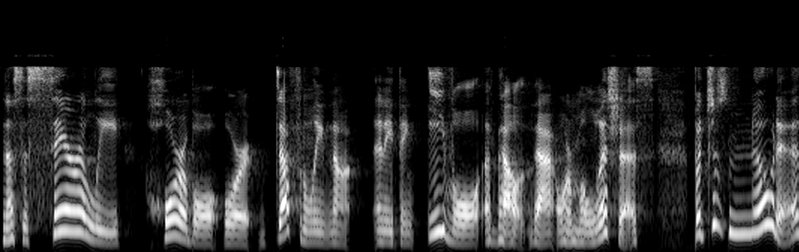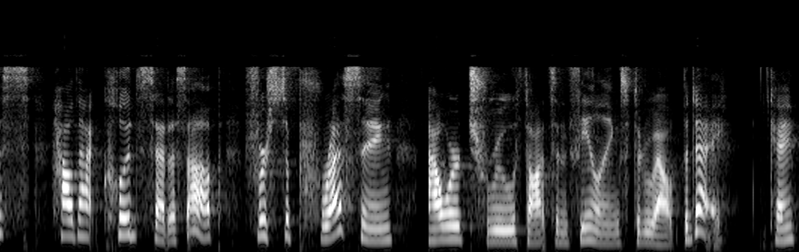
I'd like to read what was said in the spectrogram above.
necessarily horrible or definitely not anything evil about that or malicious, but just notice how that could set us up for suppressing our true thoughts and feelings throughout the day. Okay.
